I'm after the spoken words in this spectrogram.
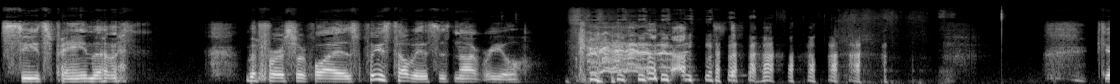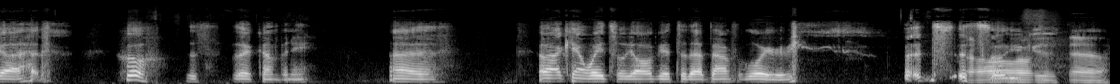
seats, paying them. the first reply is, "Please tell me this is not real." God, Whew, this the company. Uh, oh, I can't wait till y'all get to that Bound for Glory review. it's, it's oh, so yeah.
